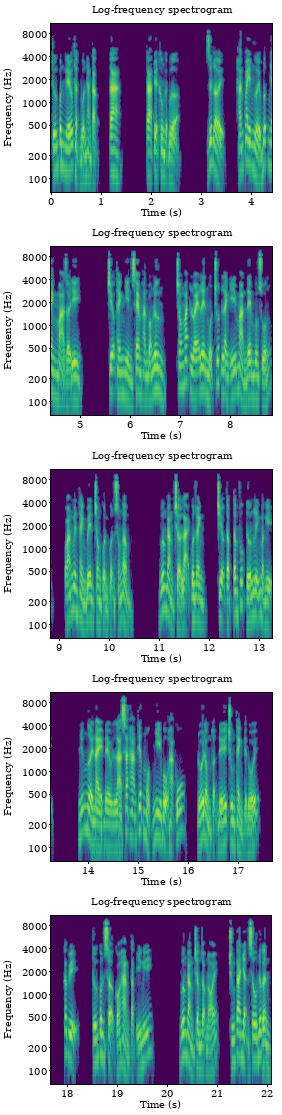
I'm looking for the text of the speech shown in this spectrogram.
Tướng quân nếu thật muốn hàng tặc, ta ta tuyệt không gật bừa dứt lời, hắn quay người bước nhanh mà rời đi. Triệu thành nhìn xem hắn bóng lưng, trong mắt lóe lên một chút lành ý màn đêm buông xuống, quá nguyên thành bên trong quần quận sóng ẩm vương đằng trở lại quân doanh, triệu tập tâm phúc tướng lĩnh mật nghị. Những người này đều là sát han thiết mộc nhi bộ hạ cũ, đối đồng thuận đế trung thành tuyệt đối. Các vị, tướng quân sợ có hàng tặc ý nghĩ. Vương đằng trầm giọng nói, chúng ta nhận sâu nước ân,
